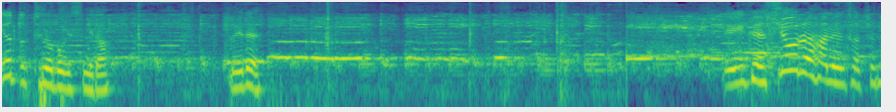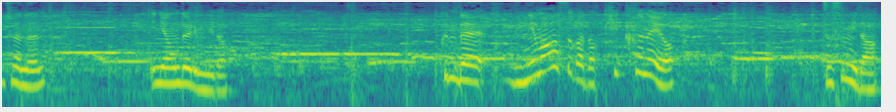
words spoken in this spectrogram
이것도 들어보겠습니다. 왜 이래? 네, 이렇게 쇼를 하면서 춤추는 인형들입니다. 근데 미니마우스가 더 키 크네요. 좋습니다.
